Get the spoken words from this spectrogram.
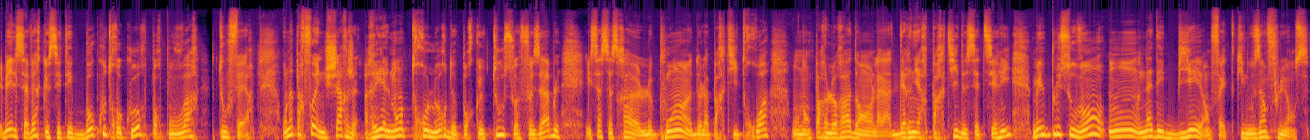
eh bien, il s'avère que c'était beaucoup trop court pour pouvoir tout faire. On a parfois une charge réellement trop lourde pour que tout soit faisable, et ça, ce sera le point de la partie 3. On en parlera dans la dernière partie de cette série, mais le plus souvent, on a des biais en fait qui nous influencent.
